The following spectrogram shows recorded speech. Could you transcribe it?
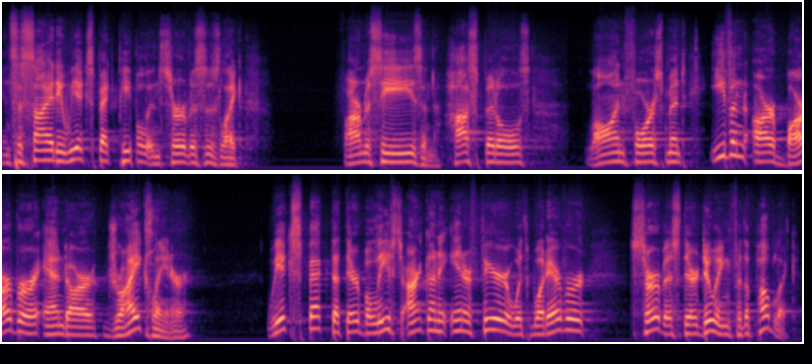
In society, we expect people in services like pharmacies and hospitals, law enforcement, even our barber and our dry cleaner, we expect that their beliefs aren't going to interfere with whatever service they're doing for the public.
